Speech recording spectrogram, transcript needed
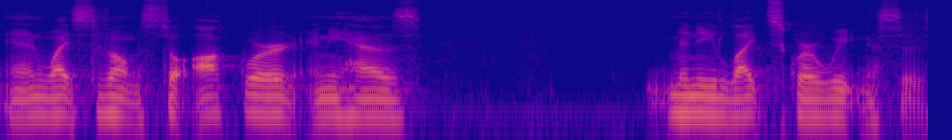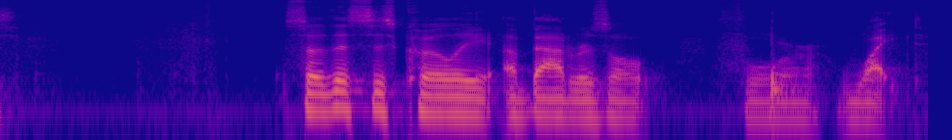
and White's development is still awkward and he has many light square weaknesses. So this is clearly a bad result for White.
